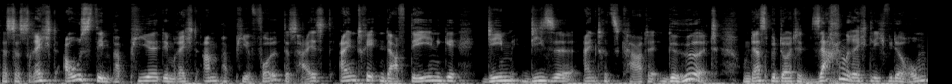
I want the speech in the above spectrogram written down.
dass das Recht aus dem Papier dem Recht am Papier folgt. Das heißt, eintreten darf derjenige, dem diese Eintrittskarte gehört. Und das bedeutet sachenrechtlich wiederum,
